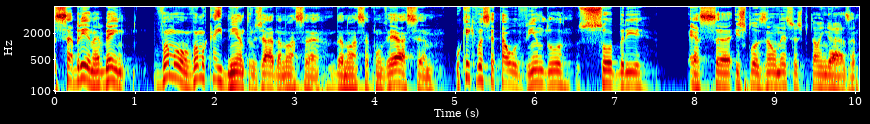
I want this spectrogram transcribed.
Sabrina, bem, vamos, vamos cair dentro já da nossa, da nossa conversa. O que, que você está ouvindo sobre essa explosão nesse hospital em Gaza?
